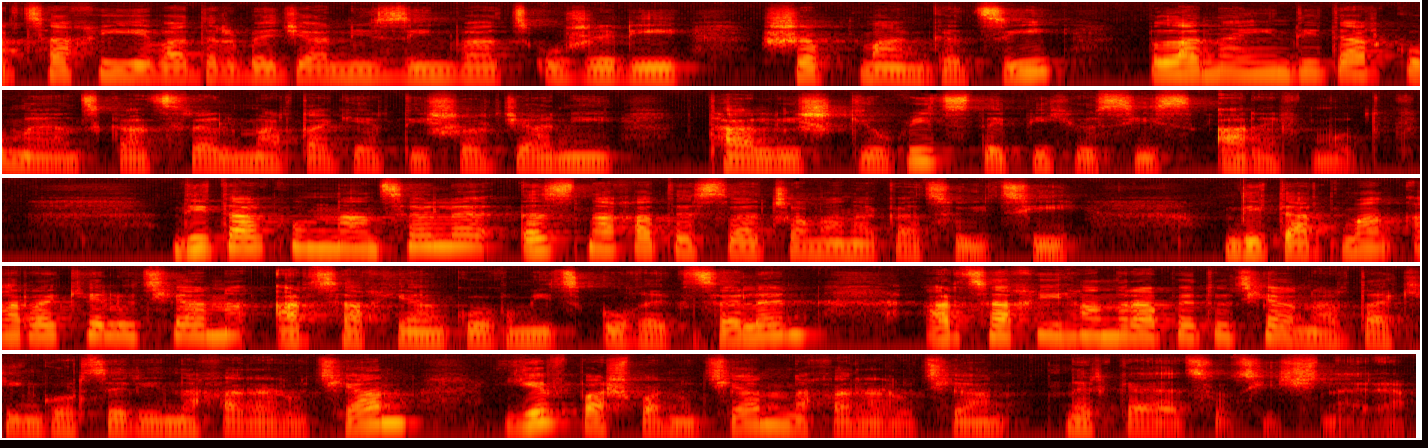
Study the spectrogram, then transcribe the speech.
Արցախի եւ Ադրբեջանի զինված ուժերի շփման գծի պլանային դիտարկում է անցկացրել Մարտակերտի շրջանի Թալիշ գյուղից դեպի հյուսիս արևմուտք։ Դիտարկումն անցել է ըստ նախատեսված ժամանակացույցի։ Դիտարկման առաքելությանը Արցախյան կողմից ուղեկցել են Արցախի հանրապետության արտաքին գործերի նախարարության եւ պաշտպանության նախարարության ներկայացուցիչները։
